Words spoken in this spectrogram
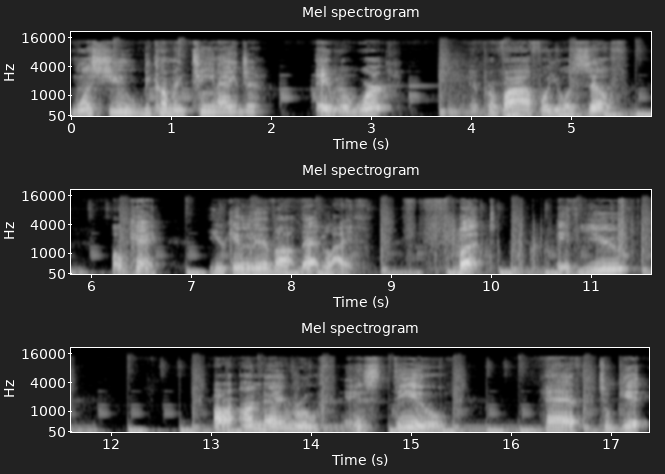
once you become a teenager, able to work and provide for yourself, okay, you can live out that life. But if you are under a roof and still have to get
